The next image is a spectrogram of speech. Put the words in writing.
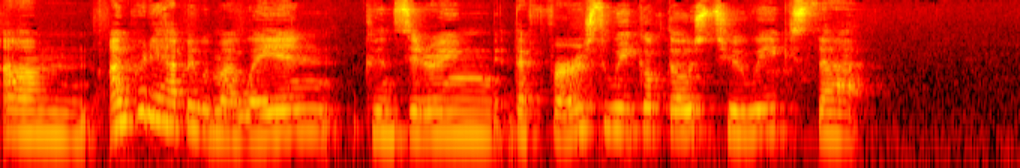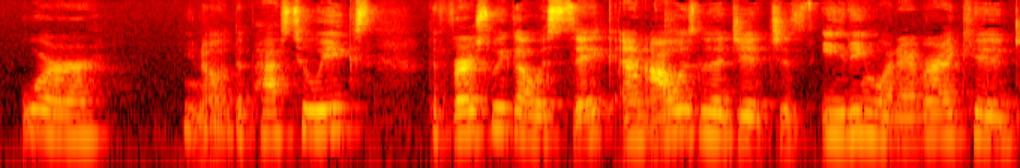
Um, I'm pretty happy with my weigh-in, considering the first week of those two weeks that were, you know, the past two weeks the first week I was sick and I was legit just eating whatever I could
